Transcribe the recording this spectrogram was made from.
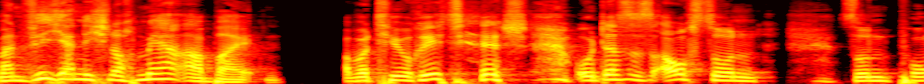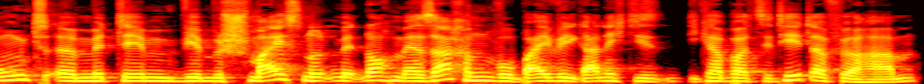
man will ja nicht noch mehr arbeiten. Aber theoretisch, und das ist auch so ein, so ein Punkt, äh, mit dem wir beschmeißen und mit noch mehr Sachen, wobei wir gar nicht die, die Kapazität dafür haben,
